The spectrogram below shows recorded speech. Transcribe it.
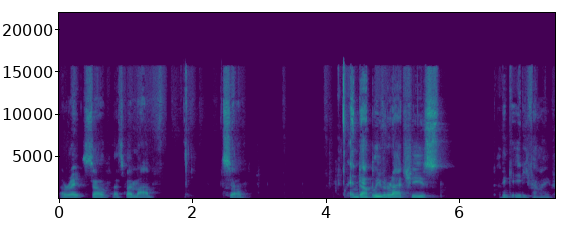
All right. So that's my mom. So, and uh, believe it or not, she's, I think, 85.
